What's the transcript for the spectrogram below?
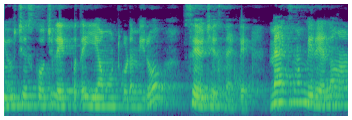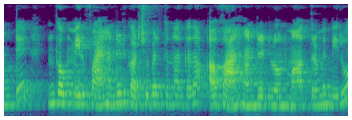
యూజ్ చేసుకోవచ్చు లేకపోతే ఈ అమౌంట్ కూడా మీరు సేవ్ చేసినట్టే. మ్యాక్సిమం మీరు ఎలా అంటే ఇంకా మీరు ఫైవ్ హండ్రెడ్ ఖర్చు పెడుతున్నారు కదా ఆ ఫైవ్ హండ్రెడ్లోని మాత్రమే మీరు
